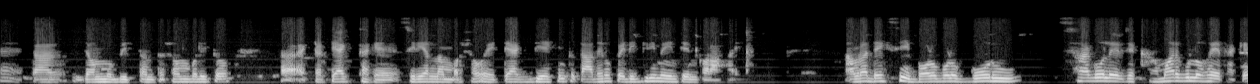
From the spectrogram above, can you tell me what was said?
হ্যাঁ তার জন্ম বৃত্তান্ত সম্বলিত একটা ট্যাগ থাকে সিরিয়াল নাম্বার সহ, এই ট্যাগ দিয়ে কিন্তু তাদেরও পেডিগ্রি মেনটেন করা হয়। আমরা দেখছি বড় বড় গরু, ছাগলের যে খামারগুলো হয়ে থাকে,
